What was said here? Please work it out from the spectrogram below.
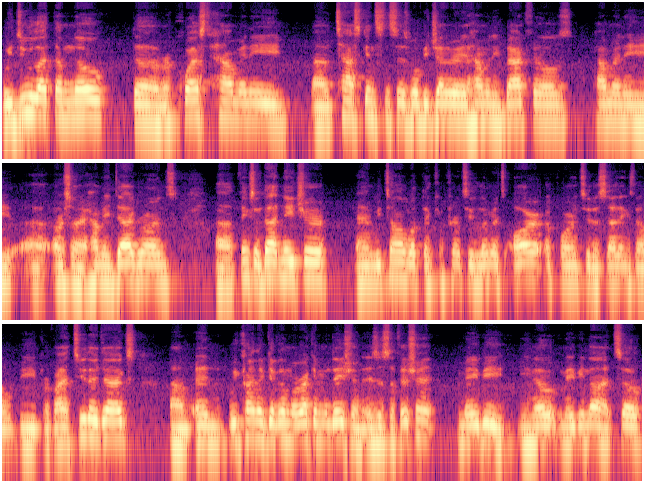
we do let them know the request, how many uh, task instances will be generated, how many backfills, how many, uh, or sorry, how many DAG runs, uh, things of that nature and we tell them what the concurrency limits are according to the settings that will be provided to their DAGs. Um, and we kind of give them a recommendation. Is it sufficient? Maybe, you know, maybe not. So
